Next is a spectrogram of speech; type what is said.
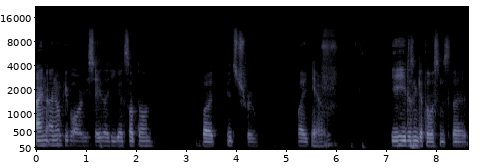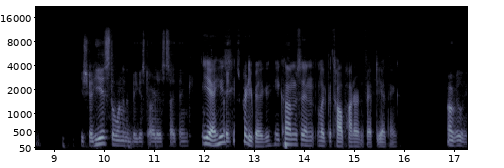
I, I know people already say that he gets slept on, but it's true. Like, Yeah. he, he doesn't get the listens that he should. He is still one of the biggest artists, I think. Yeah, he's Like- he's pretty big. He comes in like the top 150, I think. Oh, really?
